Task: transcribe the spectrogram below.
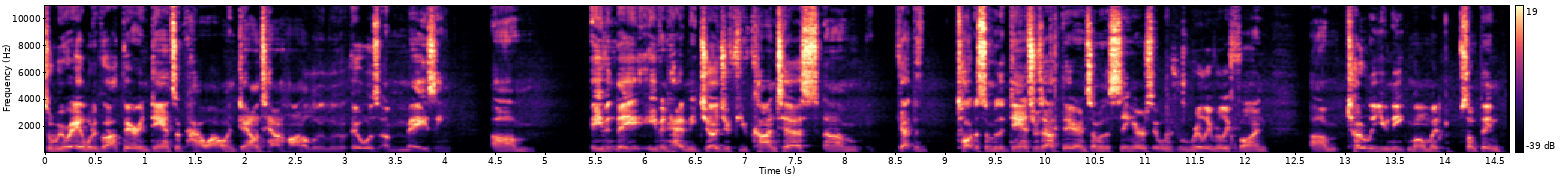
so we were able to go out there and dance a powwow in downtown Honolulu. It was amazing. Um, even they even had me judge a few contests. Um, got to talk to some of the dancers out there and some of the singers. It was really really fun. Um, totally unique moment. Something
